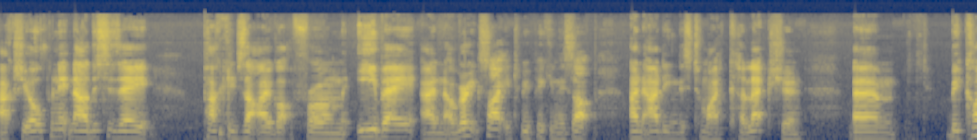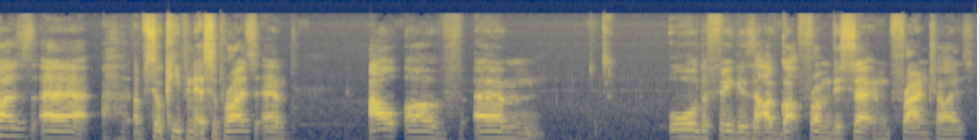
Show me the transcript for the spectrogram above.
actually open it. Now this is a package that I got from eBay and I'm very excited to be picking this up and adding this to my collection. Um, because uh, I'm still keeping it a surprise. Um, out of um, all the figures that I've got from this certain franchise.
